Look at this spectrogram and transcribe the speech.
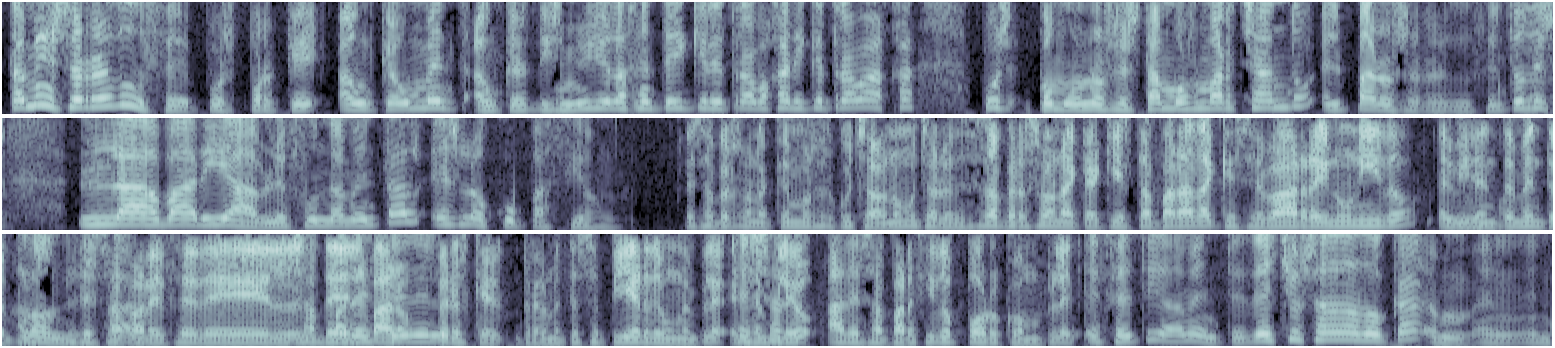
también se reduce, pues porque aunque aumenta, aunque disminuye la gente que quiere trabajar y que trabaja, pues como nos estamos marchando, el paro se reduce. Entonces, la variable fundamental es la ocupación. Esa persona que hemos escuchado, ¿no? Muchas veces, esa persona que aquí está parada, que se va a Reino Unido, evidentemente, pues Londres, desaparece del, Desaparece del paro, del- pero es que realmente se pierde un empleo. Ese Exacto. empleo ha desaparecido por completo. Efectivamente. De hecho, se ha dado en,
